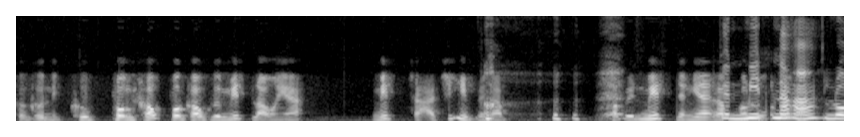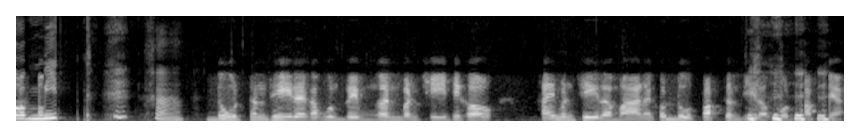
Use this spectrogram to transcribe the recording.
ก็คือคือพวกเขาพวกเขาคือมิตรเราอย่างเงี้ยมิตรสาชีพนะครับ เขาเป็นมิตรอย่างเงี้ยครับเป็นขามิรู้ตรนะคะ รวมมิตรค่ะ ดูดทันทีเลยครับคุณปริมเงินบัญชีที่เขาให้บัญชีเรามาเนี่ยเขาดูดปั๊บทันทีเราโอนปั๊บเนี่ย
